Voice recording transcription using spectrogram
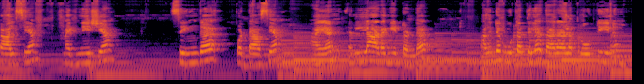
calcium magnesium zinc potassium iron എല്ലാം അടങ്ങിയിട്ടുണ്ട്. അതിന്റെ കൂട്ടത്തിൽ ധാരാളം പ്രോട്ടീനും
